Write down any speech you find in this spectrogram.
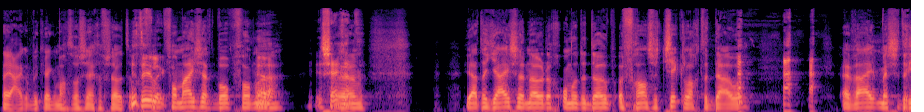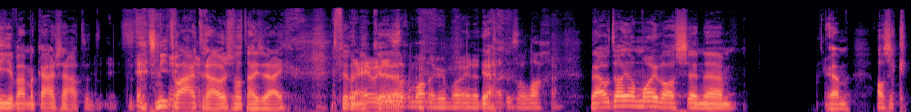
Nou ja, ik, ik mag het wel zeggen of zo. Toch? Van mij zegt Bob van... Ja, uh, zeg um, het. Ja, dat jij zo nodig onder de doop een Franse chick lag te douwen. en wij met z'n drieën bij elkaar zaten. Dat, is niet waar trouwens, wat hij zei. nee, maar dit is toch mannenhumor inderdaad. Ja. Dat is al lachen. Nou, wat wel heel mooi was... En, um, als ik,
